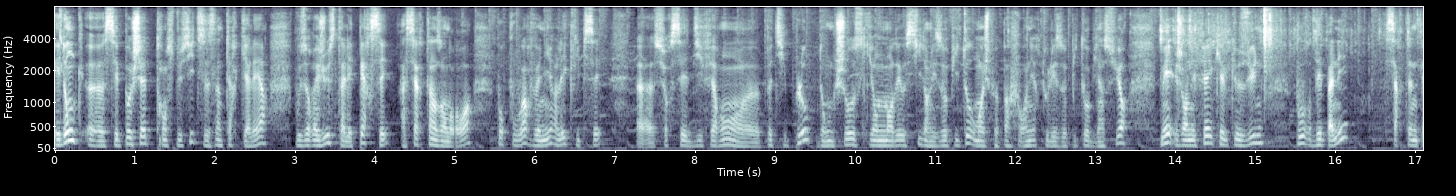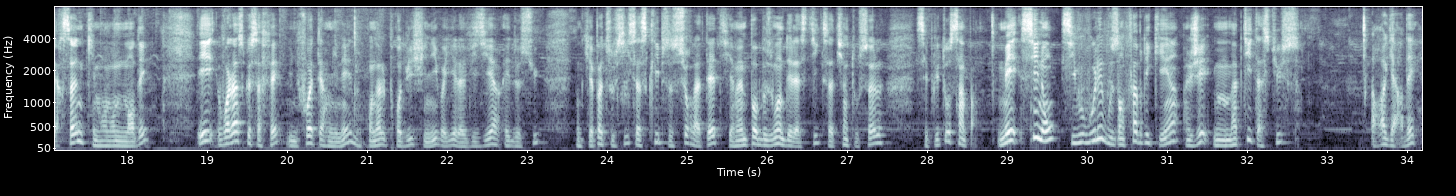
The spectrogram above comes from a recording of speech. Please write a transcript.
Et donc, euh, ces pochettes translucides, ces intercalaires, vous aurez juste à les percer à certains endroits pour pouvoir venir les clipser euh, sur ces différents euh, petits plots. Donc, choses qui ont demandé aussi dans les hôpitaux. Moi, je ne peux pas fournir tous les hôpitaux, bien sûr, mais j'en ai fait quelques-unes pour dépanner certaines personnes qui m'en ont demandé. Et voilà ce que ça fait une fois terminé. Donc on a le produit fini, vous voyez la visière est dessus. Donc il n'y a pas de souci, ça se clipse sur la tête, il n'y a même pas besoin d'élastique, ça tient tout seul. C'est plutôt sympa. Mais sinon, si vous voulez vous en fabriquer un, j'ai ma petite astuce. Regardez,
